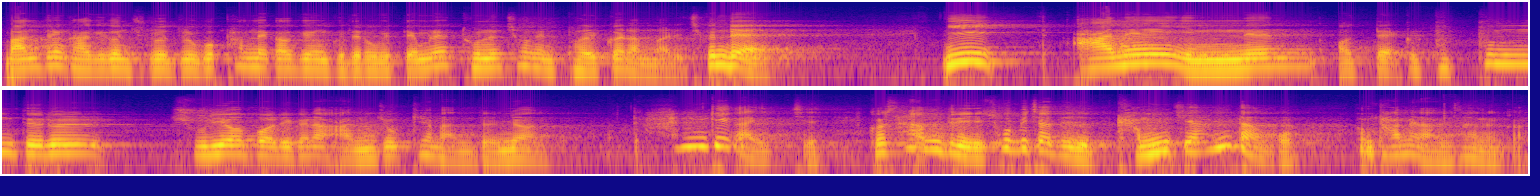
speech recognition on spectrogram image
만드는 가격은 줄어들고 판매 가격은 그대로기 때문에 돈은 처음엔 벌 거란 말이지. 근데 이 안에 있는 어때 그 부품들을 줄여버리거나 안 좋게 만들면 한계가 있지. 그 사람들이 소비자들이 감지한다고. 그럼 다음엔 안 사는 거야.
